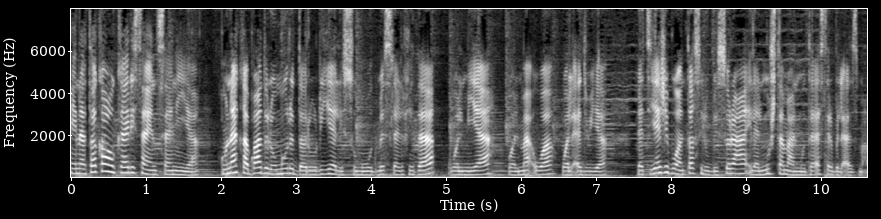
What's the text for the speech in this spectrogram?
حين تقع كارثة إنسانية هناك بعض الأمور الضرورية للصمود مثل الغذاء والمياه والمأوى والأدوية التي يجب أن تصل بسرعة إلى المجتمع المتأثر بالأزمة.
